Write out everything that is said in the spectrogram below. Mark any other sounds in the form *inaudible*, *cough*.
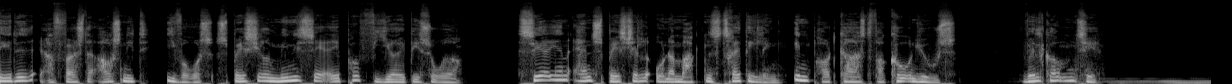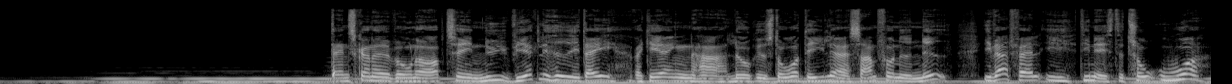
Dette er første afsnit i vores special miniserie på fire episoder. Serien er en special under magtens tredeling, en podcast fra K-News. Velkommen til. Danskerne vågner op til en ny virkelighed i dag. Regeringen har lukket store dele af samfundet ned, i hvert fald i de næste to uger.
